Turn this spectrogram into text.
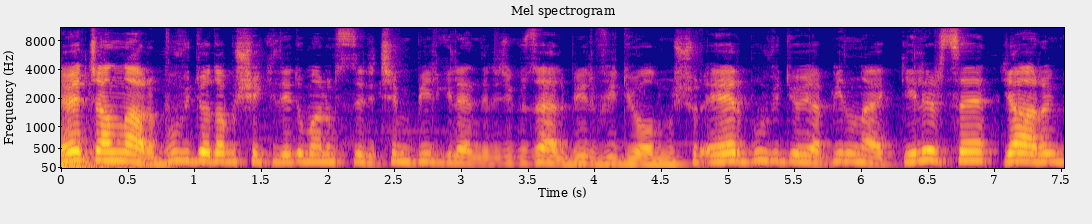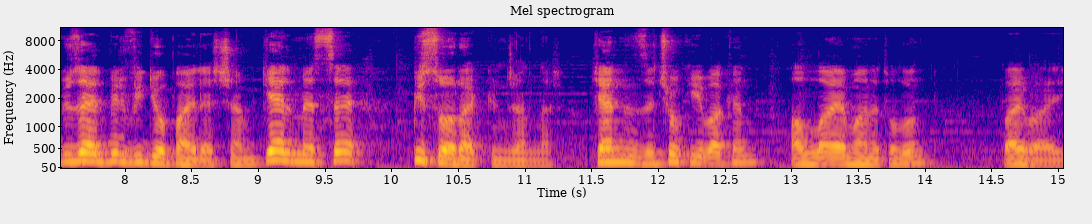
Evet canlar bu videoda bu şekildeydi. Umarım sizler için bilgilendirici güzel bir video olmuştur. Eğer bu videoya 1000 like gelirse yarın güzel bir video paylaşacağım. Gelmezse bir sonraki gün canlar. Kendinize çok iyi bakın. Allah'a emanet olun. Bay bay.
